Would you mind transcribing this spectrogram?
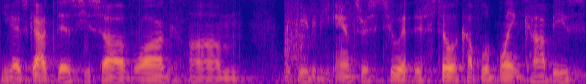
You guys got this, you saw a vlog um, that gave you the answers to it. There's still a couple of blank copies.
